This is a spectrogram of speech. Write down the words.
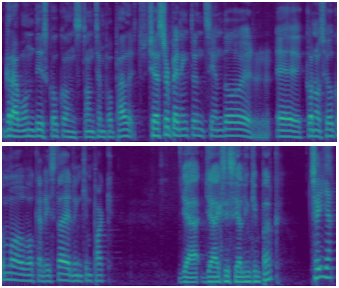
grabó un disco con Stone Temple Pilots. Chester Bennington siendo el, eh, conocido como vocalista de Linkin Park. ¿Ya, ¿Ya existía Linkin Park? Sí, ya.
